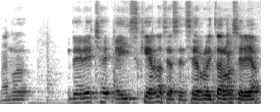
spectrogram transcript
mano derecha e izquierda, o sea, cencerro y talón sería...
